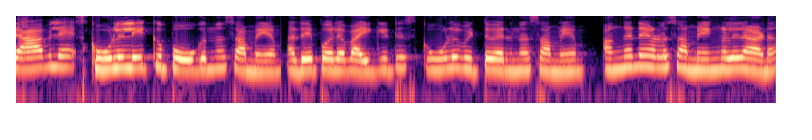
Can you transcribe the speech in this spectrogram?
രാവിലെ സ്കൂളിലേക്ക് പോകുന്ന സമയം അതേപോലെ വൈകിട്ട് സ്കൂൾ വിട്ടു വരുന്ന സമയം അങ്ങനെയുള്ള സമയങ്ങളിലാണ്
